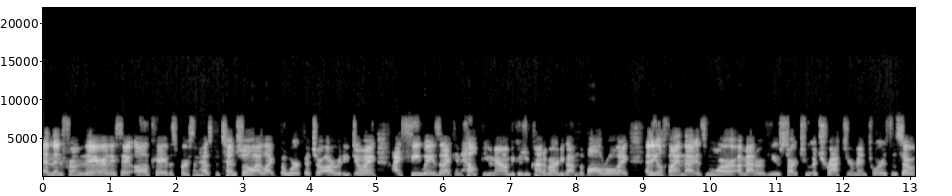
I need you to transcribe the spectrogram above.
and then from there they say, oh, okay, this person has potential. I like the work that you're already doing. I see ways that I can help you now because you've kind of already gotten the ball rolling. And then you'll find that it's more a matter of you start to attract your mentors. And so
